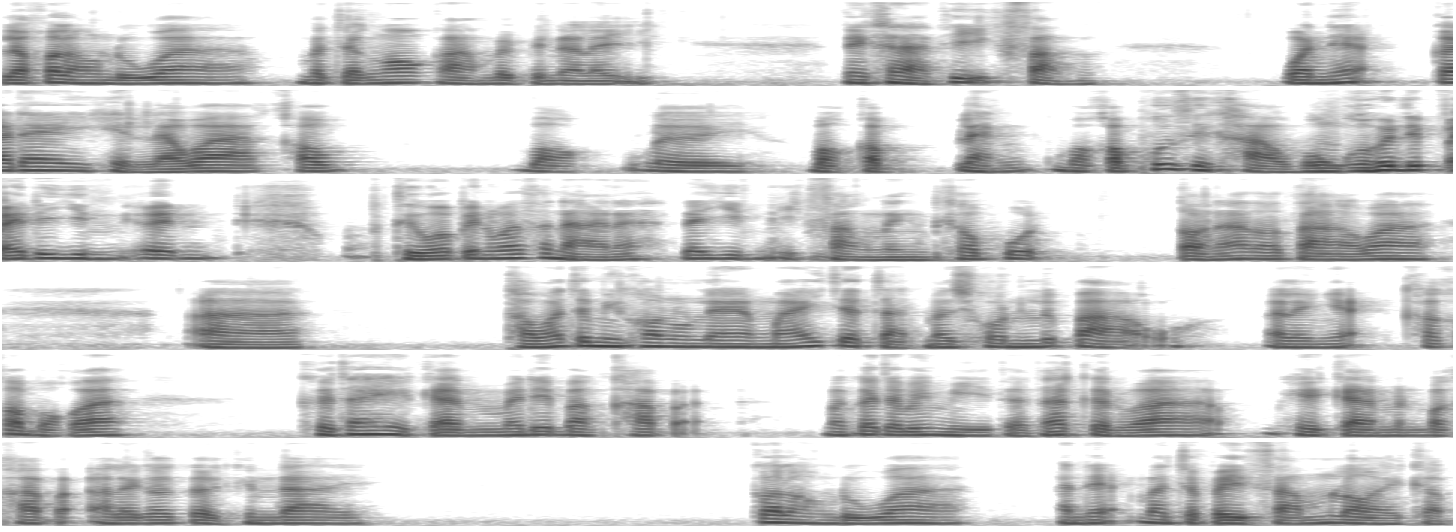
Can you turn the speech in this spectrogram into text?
แล้วก็ลองดูว่ามันจะงอกงามไปเป็นอะไรอีก ในขณะที่อีกฝั่ง วันเนี้ยก็ได้เห็นแล้วว่าเขา บอกเลยบอกกับแหล่งบอกกับผู้สื่อข่าว ผมก็ไม่ได้ไปได้ยินเออถือว่าเป็นวาสนานะ ได้ยินอีกฝั่งหนึ่งเขาพูดต่อหน้าต่อตาว่าอ่าถามว่าจะมีความรุนแรงไหมจะจัดมาชนหรือเปล่าอะไรเงี้ยเขาก็บอกว่า คือถ้าเหตุการณ์ไม่ได้บังคับอะมันก็จะไม่มีแต่ถ้าเกิดว่าเหตุการณ์มันบังคับอะอะไรก็เกิดขึ้นได้ ก็ลองดูว่า อันเนี้ยมันจะไปซ้ำรอยกับ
